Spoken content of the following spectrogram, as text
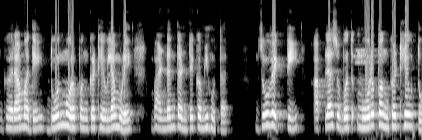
घरामध्ये दोन मोरपंख ठेवल्यामुळे भांडण तंटे कमी होतात. जो व्यक्ती आपल्यासोबत मोरपंख ठेवतो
